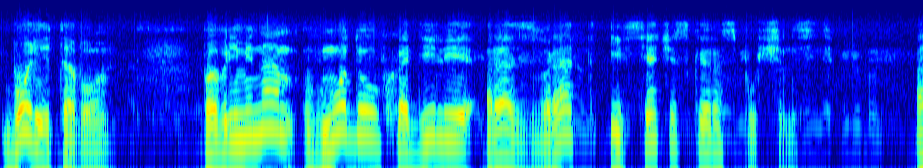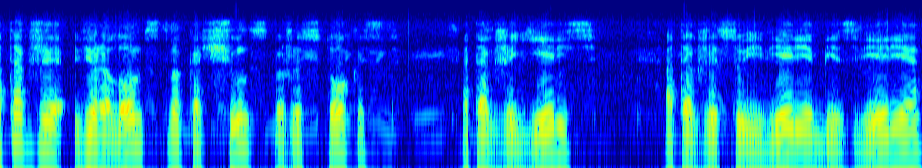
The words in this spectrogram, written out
Более того, по временам в моду входили разврат и всяческая распущенность, а также вероломство, кощунство, жестокость, а также ересь, а также суеверие, безверие,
